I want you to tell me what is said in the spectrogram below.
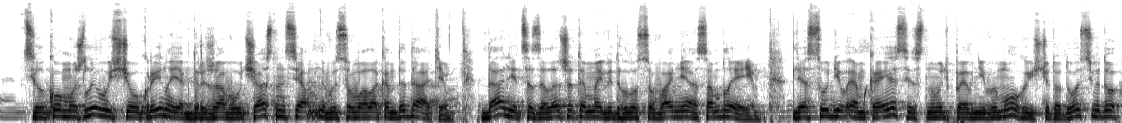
um, Цілком можливо, що Україна як держава-учасниця висувала кандидатів. Далі це залежатиме від голосування асамблеї. Для суддів МКС існують певні вимоги щодо досвіду,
